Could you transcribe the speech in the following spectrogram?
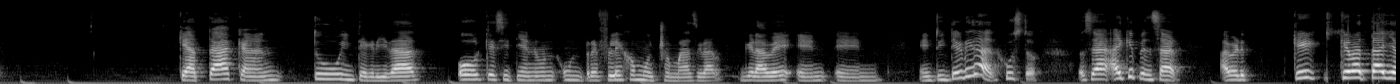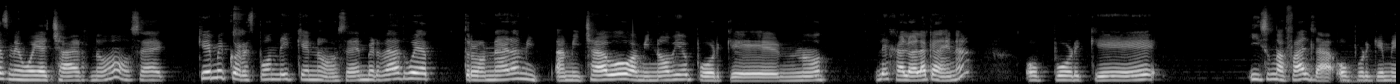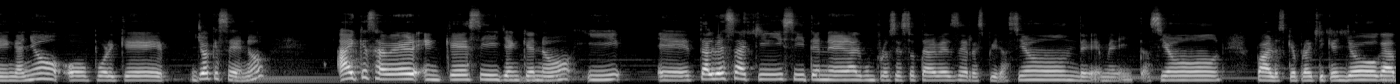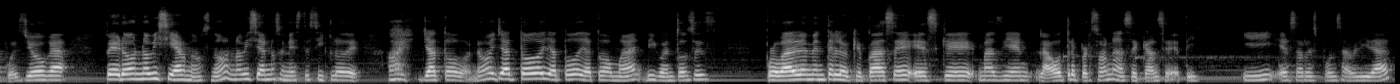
que atacan tu integridad o que si tienen un, reflejo mucho más grave en, en, tu integridad, justo. O sea, hay que pensar, a ver, ¿qué, ¿qué batallas me voy a echar, no? O sea, ¿qué me corresponde y qué no? O sea, en verdad voy a tronar a mi, a mi chavo o a mi novio porque no le jaló a la cadena o porque hizo una falta o porque me engañó o porque yo qué sé, ¿no? Hay que saber en qué sí y en qué no y eh, tal vez aquí sí tener algún proceso tal vez de respiración, de meditación, para los que practiquen yoga, pues yoga, pero no viciarnos, ¿no? No viciarnos en este ciclo de, ay, ya todo, ¿no? Ya todo, ya todo, ya todo mal. Digo, entonces probablemente lo que pase es que más bien la otra persona se canse de ti y esa responsabilidad,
